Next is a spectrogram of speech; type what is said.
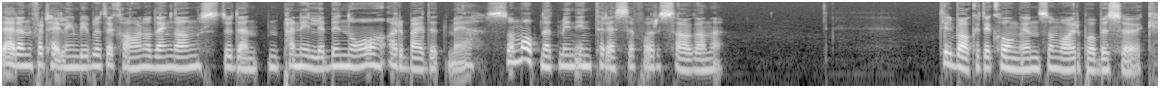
Det er en fortelling bibliotekaren og den gang studenten Pernille Binot arbeidet med, som åpnet min interesse for sagaene. Tilbake til kongen som var på besøk.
